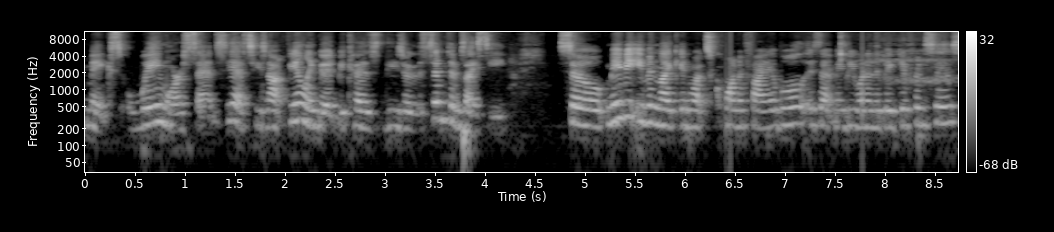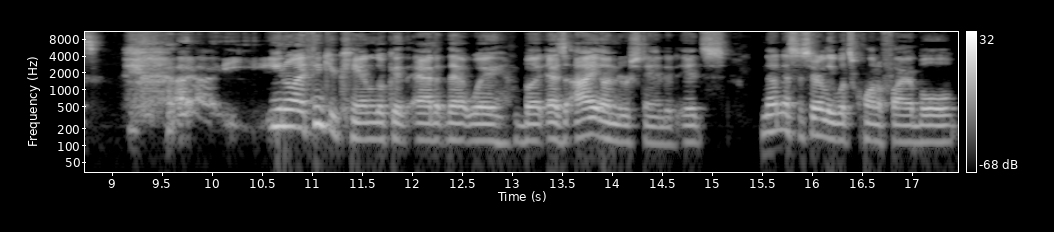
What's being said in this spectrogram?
makes way more sense. Yes, he's not feeling good because these are the symptoms I see. So maybe even like in what's quantifiable, is that maybe one of the big differences? you know, I think you can look at, at it that way, but as I understand it, it's not necessarily what's quantifiable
